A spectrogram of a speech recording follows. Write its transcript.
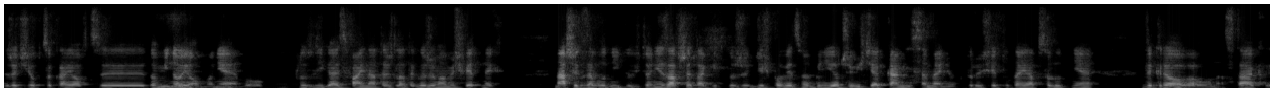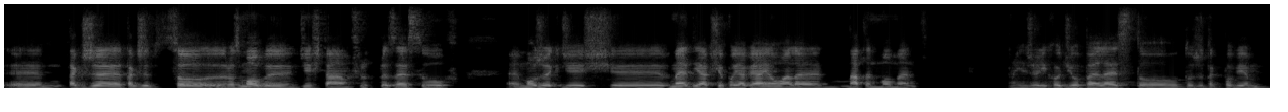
że ci obcokrajowcy dominują, bo nie, bo Plus Liga jest fajna też dlatego, że mamy świetnych naszych zawodników i to nie zawsze takich, którzy gdzieś powiedzmy byli oczywiście jak Kamil Semeniu, który się tutaj absolutnie wykreował u nas, tak? Także, także co rozmowy gdzieś tam wśród prezesów, może gdzieś e, w mediach się pojawiają, ale na ten moment, jeżeli chodzi o PLS, to, to że tak powiem,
